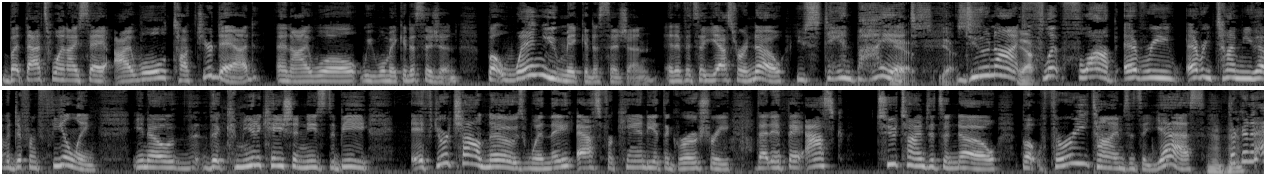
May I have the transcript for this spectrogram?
but that's when I say, I will talk to your dad and I will we will make a decision. But when you make a decision, and if it's a yes or a no, you stand by it. Yes, yes. Do not Yep. flip flop every every time you have a different feeling. You know, the, the communication needs to be if your child knows when they ask for candy at the grocery that if they ask two times it's a no, but three times it's a yes, they're mm-hmm. going to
